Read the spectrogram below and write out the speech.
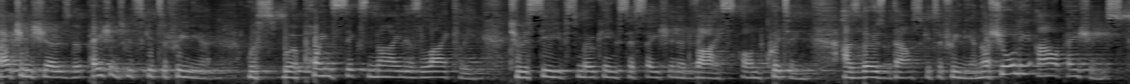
actually shows that patients with schizophrenia were 0.69 as likely to receive smoking cessation advice on quitting as those without schizophrenia. Now, surely our patients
